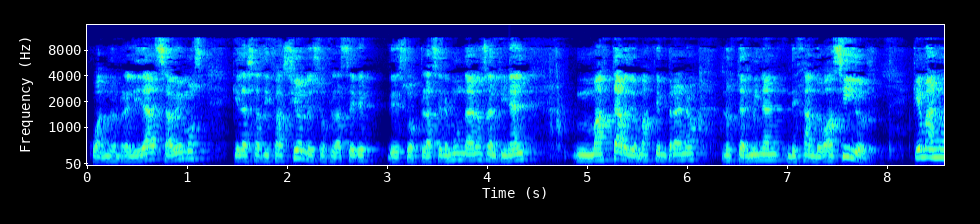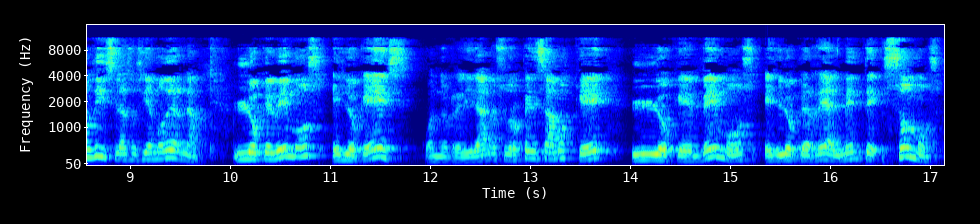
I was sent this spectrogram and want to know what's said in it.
cuando en realidad sabemos que la satisfacción de esos placeres, de esos placeres mundanos al final, más tarde o más temprano, nos terminan dejando vacíos. ¿Qué más nos dice la sociedad moderna? Lo que vemos es lo que es, cuando en realidad nosotros pensamos que lo que vemos es lo que realmente somos.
